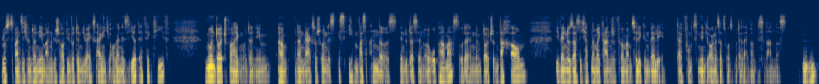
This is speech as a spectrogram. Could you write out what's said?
plus 20 Unternehmen angeschaut, wie wird denn UX eigentlich organisiert, effektiv. Nur in deutschsprachigen Unternehmen. Ähm, und dann merkst du schon, es ist eben was anderes, wenn du das in Europa machst oder in einem deutschen Dachraum, wie wenn du sagst, ich habe eine amerikanische Firma im Silicon Valley. Da funktionieren die Organisationsmodelle einfach ein bisschen anders. Mhm.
